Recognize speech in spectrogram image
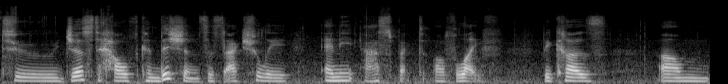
to just health conditions, it's actually any aspect of life because um,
